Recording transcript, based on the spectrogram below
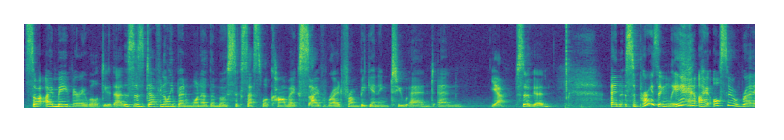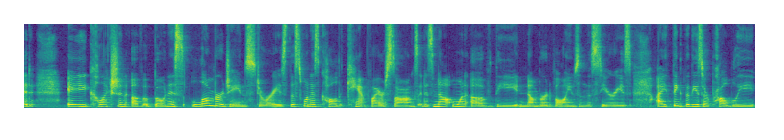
So I may very well do that. This has definitely been one of the most successful comics I've read from beginning to end and yeah, so good. And surprisingly, I also read a collection of bonus Lumberjane stories. This one is called Campfire Songs. It is not one of the numbered volumes in the series. I think that these are probably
